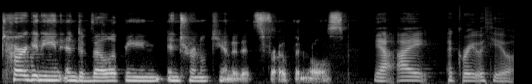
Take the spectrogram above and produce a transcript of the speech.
targeting and developing internal candidates for open roles. Yeah, I agree with you.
